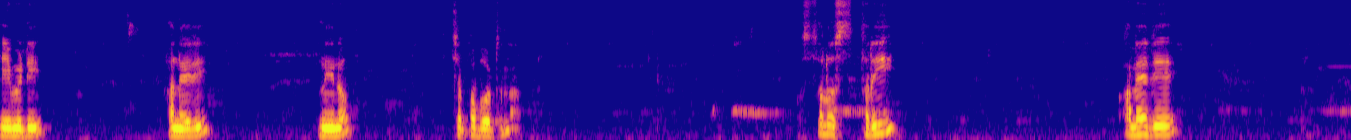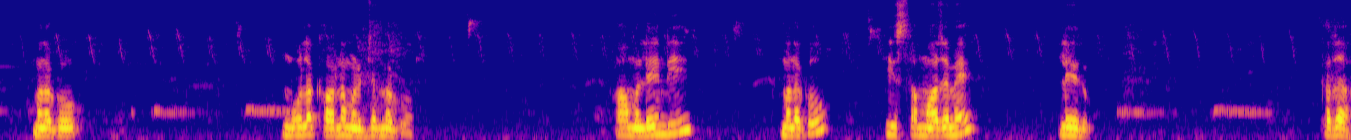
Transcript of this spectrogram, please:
ఏమిటి అనేది నేను చెప్పబోతున్నా. అసలు స్త్రీ అనేది మనకు మూల కారణం అని జన్మకు ఆమె లేనిది మనకు ఈ సమాజమే లేదు. కదా?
